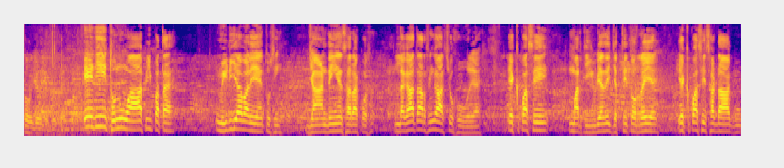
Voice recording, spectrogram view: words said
ਸੋਚਦੇ ਹੋ ਤੁਸੀਂ? ਇਹ ਜੀ ਤੁਹਾਨੂੰ ਆਪ ਹੀ ਪਤਾ ਹੈ ਮੀਡੀਆ ਵਾਲੇ ਐ ਤੁਸੀਂ ਜਾਣਦੇ ਹੀ ਐ ਸਾਰਾ ਕੁਝ ਲਗਾਤਾਰ ਸੰਘਰਸ਼ ਹੋ ਰਿਹਾ ਹੈ। ਇੱਕ ਪਾਸੇ ਮਰਜੀਵੜਿਆਂ ਦੇ ਜੱਥੇ ਤੁਰ ਰਹੇ ਐ ਇੱਕ ਪਾਸੇ ਸਾਡਾ ਆਗੂ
